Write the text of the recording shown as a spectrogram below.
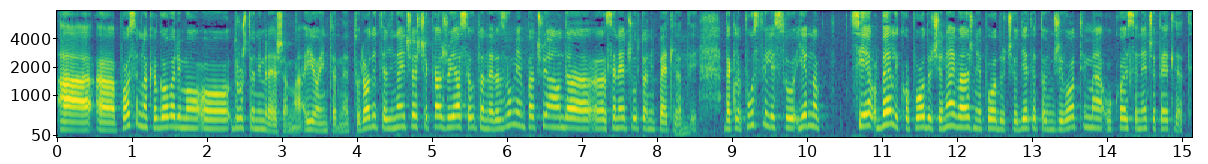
A, posebno kad govorimo o društvenim mrežama i o internetu. Roditelji najčešće kažu ja se u to ne razumijem pa ću ja onda se neću u to ni petljati. Mhm. Dakle, pustili su jedno veliko područje, najvažnije područje u djetetovim životima u koje se neće petljati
